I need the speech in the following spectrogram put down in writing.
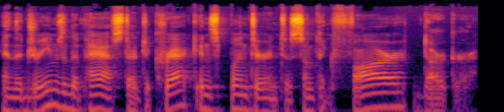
and the dreams of the past start to crack and splinter into something far darker.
